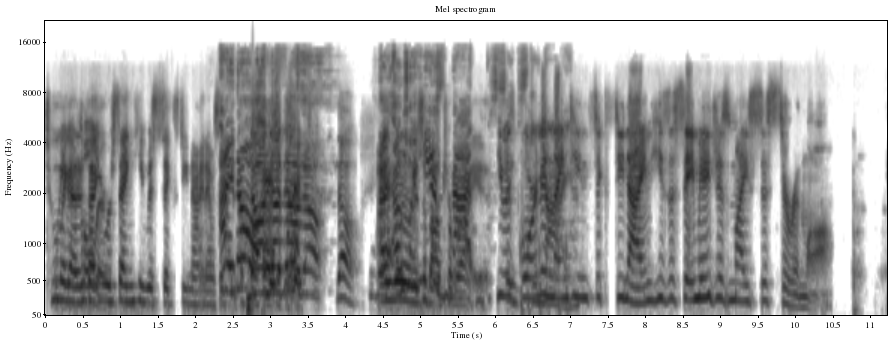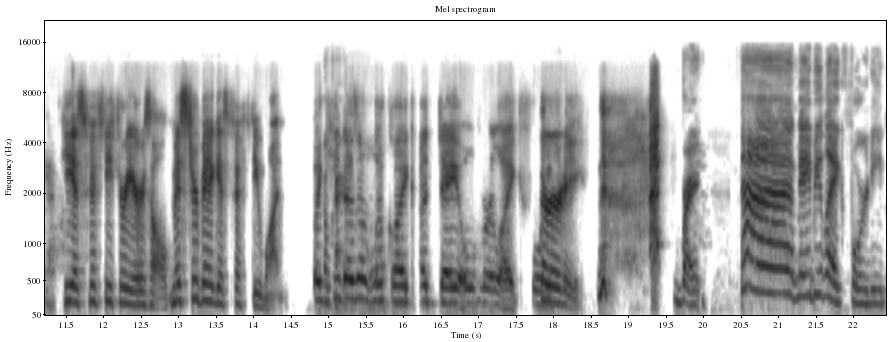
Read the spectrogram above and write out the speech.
two Oh my god, years I thought you were saying he was 69. I was like, I know. no, I- no, no, no, no. I was like, was he about to not riot. He was born in 1969. He's the same age as my sister-in-law. He is 53 years old. Mr. Big is 51. Like Okay. he doesn't look like a day over like 40. 30. Right. Uh, maybe like 40,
